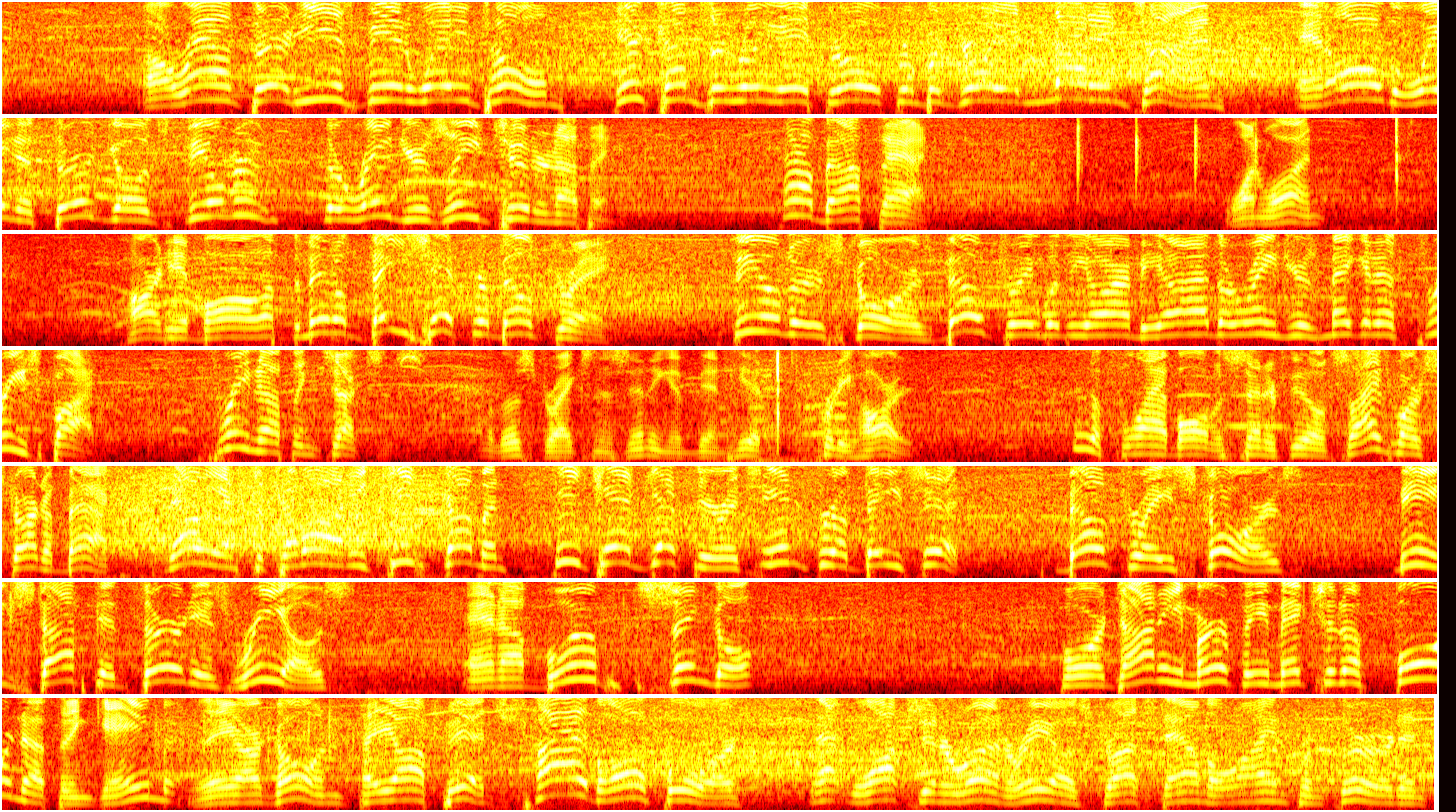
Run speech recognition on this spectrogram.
around third, he is being waved home. Here comes the relay throw from Pedroia, not in time. And all the way to third goes Fielder. The Rangers lead two to nothing. How about that? 1 1. Hard hit ball up the middle. Base hit for Beltre. Fielder scores. Beltre with the RBI. The Rangers make it a three spot. 3 0 Texas. Of those strikes in this inning have been hit pretty hard. Here's a fly ball to center field. Sizemore started back. Now he has to come on. He keeps coming. He can't get there. It's in for a base hit. Beltre scores. Being stopped at third is Rios. And a bloop single for Donnie Murphy makes it a 4 0 game. They are going payoff pitch. High ball four. That walks in a run. Rios trots down the line from third. And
